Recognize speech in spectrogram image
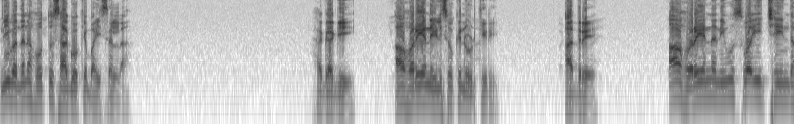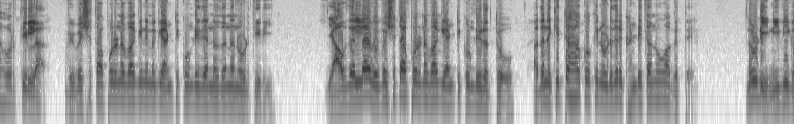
ನೀವು ಅದನ್ನು ಹೊತ್ತು ಸಾಗೋಕೆ ಬಯಸಲ್ಲ. ಹಾಗಾಗಿ ಆ ಹೊರೆಯನ್ನು ಇಳಿಸೋಕೆ ನೋಡ್ತೀರಿ. ಆದರೆ ಆ ಹೊರೆಯನ್ನು ನೀವು ಸ್ವ ಇಚ್ಛೆಯಿಂದ ಹೊರ್ತಿಲ್ಲ. ವಿವಶತಾಪೂರ್ಣವಾಗಿ ನಿಮಗೆ ಅಂಟಿಕೊಂಡಿದೆ ಅನ್ನೋದನ್ನು ನೋಡ್ತೀರಿ. ಯಾವುದೆಲ್ಲ ವಿವಶತಾಪೂರ್ಣವಾಗಿ ಅಂಟಿಕೊಂಡಿರುತ್ತೋ ಅದನ್ನು ಕಿತ್ತು ಹಾಕೋಕೆ ನೋಡಿದರೆ ಖಂಡಿತ ನೋವಾಗುತ್ತೆ. ನೋಡಿ, ನೀವೀಗ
